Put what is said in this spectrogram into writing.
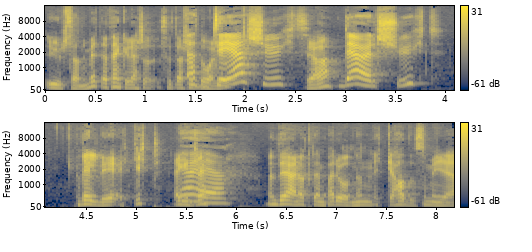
utseendet mitt. Jeg tenker det er så, det er så ja dårlig. det er sjukt. Ja. Det er helt sjukt. Veldig ekkelt, egentlig. Ja, ja, ja. Men det er nok den perioden hun ikke hadde så mye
